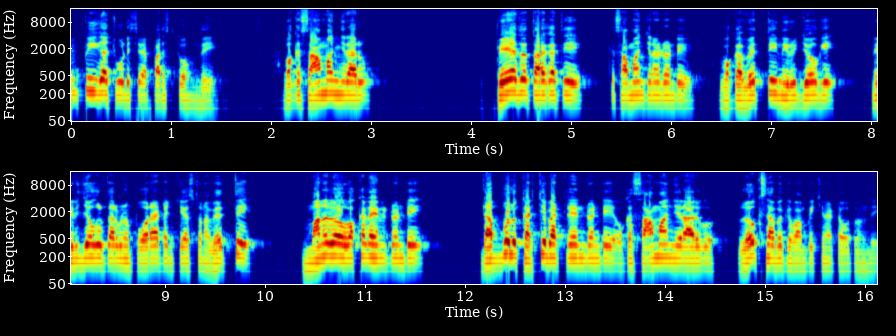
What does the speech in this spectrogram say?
ఎంపీగా చూడిసే పరిస్థితి ఉంది. ఒక సామాన్యురారు పేద తరగతికి సంబంధించినటువంటి ఒక వ్యక్తి నిరుద్యోగి నిరుద్యోగుల తరపున పోరాటం చేస్తున్న వ్యక్తి మనలో ఒకడైనటువంటి డబ్బులు ఖర్చు పెట్టలేనటువంటి ఒక సామాన్యురాలు లోక్సభకి పంపించినట్టు అవుతుంది.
